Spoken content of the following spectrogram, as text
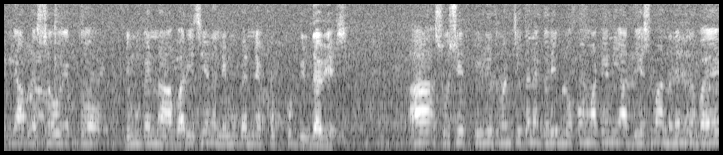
એટલે આપણે સૌ એક તો નીમુબેનના આભારી છીએ અને નીમુબેનને ખૂબ ખૂબ બિરદાવીએ છીએ. આ શોષિત, પીડિત, વંચિત અને ગરીબ લોકો માટેની આ દેશમાં નરેન્દ્રભાઈએ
